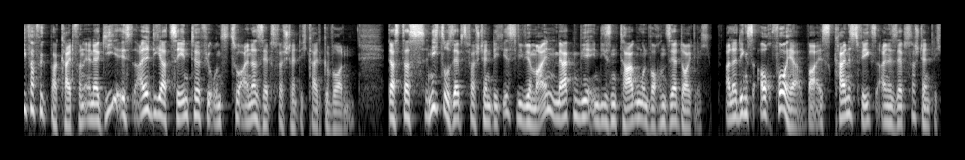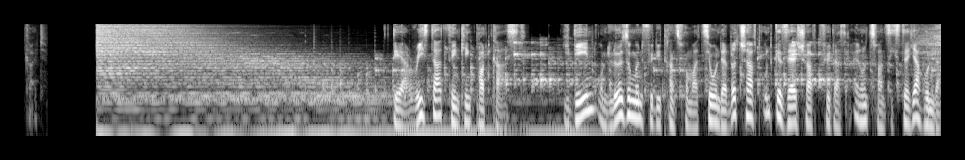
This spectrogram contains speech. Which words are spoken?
Die Verfügbarkeit von Energie ist all die Jahrzehnte für uns zu einer Selbstverständlichkeit geworden. Dass das nicht so selbstverständlich ist, wie wir meinen, merken wir in diesen Tagen und Wochen sehr deutlich. Allerdings auch vorher war es keineswegs eine Selbstverständlichkeit. Der Restart Thinking Podcast. Ideen und Lösungen für die Transformation der Wirtschaft und Gesellschaft für das 21. Jahrhundert.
